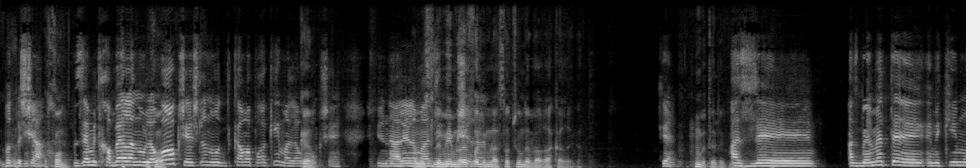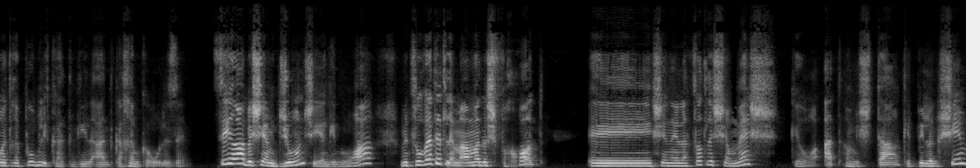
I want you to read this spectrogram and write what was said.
בבקשה. נכון. זה מתחבר לנו נכון. לווק, שיש לנו עוד כמה פרקים על כן. הווק, ש- שנעלה למאזינים המוסלמים שלנו. לא יכולים לעשות שום דבר רע כרגע, כן. בטלוויזיה. אז, אה, אז באמת אה, הם הקימו את רפובליקת גלעד, ככה הם קראו לזה. צעירה בשם ג'ון, שהיא הגיבורה, מצוותת למעמד השפחות, אה, שנאלצות לשמש כהוראת המשטר, כפילגשים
